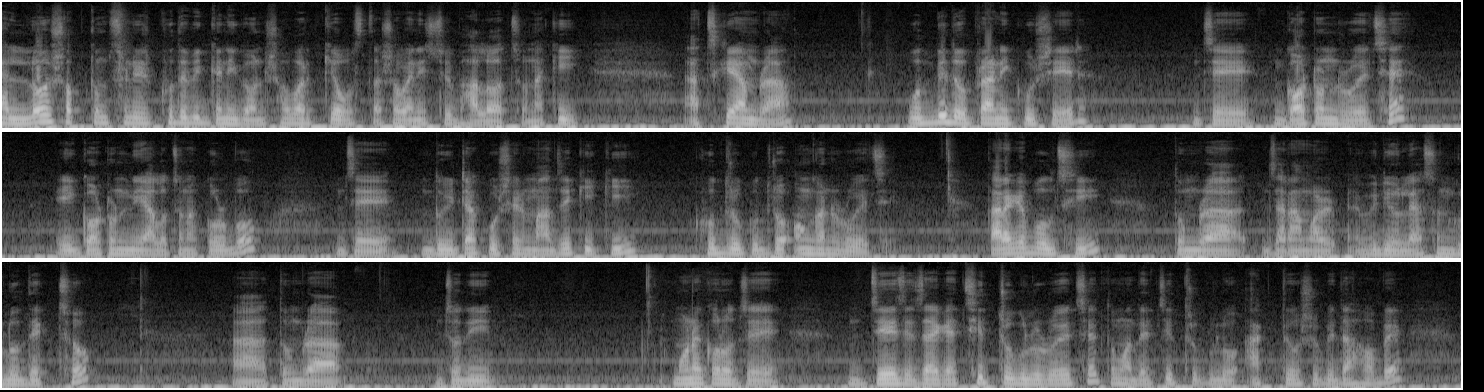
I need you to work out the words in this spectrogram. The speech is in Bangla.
হ্যালো, সপ্তম শ্রেণির ক্ষুদে বিজ্ঞানীগণ, সবার কী অবস্থা? সবাই নিশ্চয়ই ভালো আছো নাকি? আজকে আমরা উদ্ভিদ ও প্রাণী কোষের যে গঠন রয়েছে, এই গঠন নিয়ে আলোচনা করব যে দুইটা কোষের মাঝে কি কি ক্ষুদ্র ক্ষুদ্র অঙ্গাণু রয়েছে। তার আগে বলছি, তোমরা যারা আমার ভিডিও লেসনগুলো দেখছ তোমরা যদি মনে করো যে যে যে জায়গায় চিত্রগুলো রয়েছে, তোমাদের চিত্রগুলো আঁকতে অসুবিধা হবে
